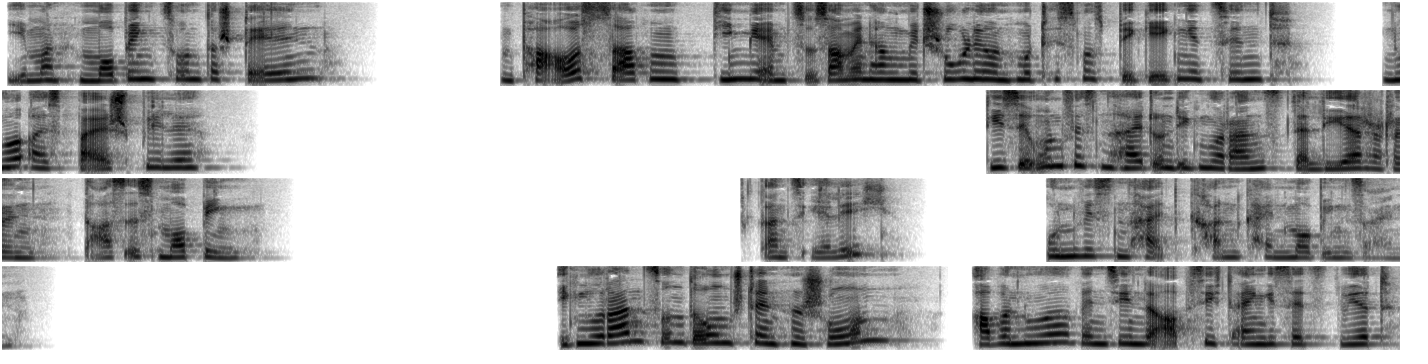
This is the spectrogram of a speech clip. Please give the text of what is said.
jemand Mobbing zu unterstellen ein paar Aussagen, die mir im Zusammenhang mit Schule und Mutismus begegnet sind, nur als Beispiele. Diese Unwissenheit und Ignoranz der Lehrerin, das ist Mobbing. Ganz ehrlich, Unwissenheit kann kein Mobbing sein. Ignoranz unter Umständen schon, aber nur, wenn sie in der Absicht eingesetzt wird,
